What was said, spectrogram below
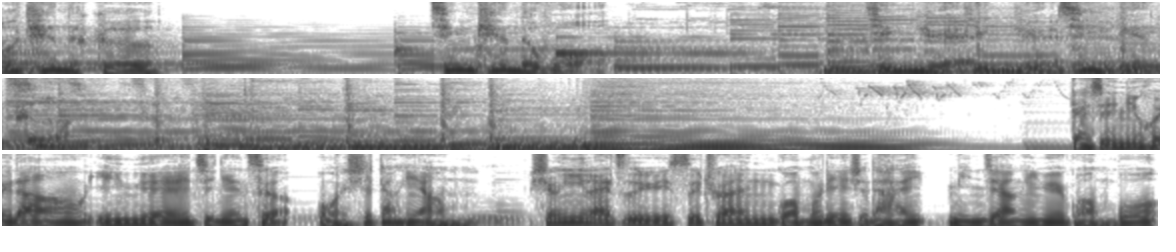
昨天的歌，今天的我，音乐纪念册。感谢您回到音乐纪念册，我是张扬，声音来自于四川广播电视台岷江音乐广播。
